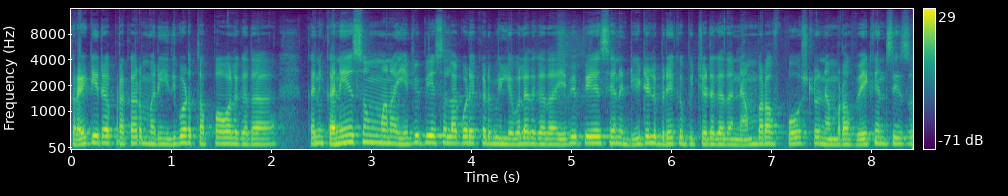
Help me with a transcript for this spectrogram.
క్రైటీరియా ప్రకారం మరి ఇది కూడా తప్పు అవ్వాలి కదా. కానీ కనీసం మన ఏపీఎస్ అలా కూడా ఇక్కడ వీళ్ళు ఇవ్వలేదు కదా. ఏపీఎస్ అయినా డీటెయిల్ బ్రేకప్ ఇచ్చాడు కదా నెంబర్ ఆఫ్ పోస్టులు number of vacancies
